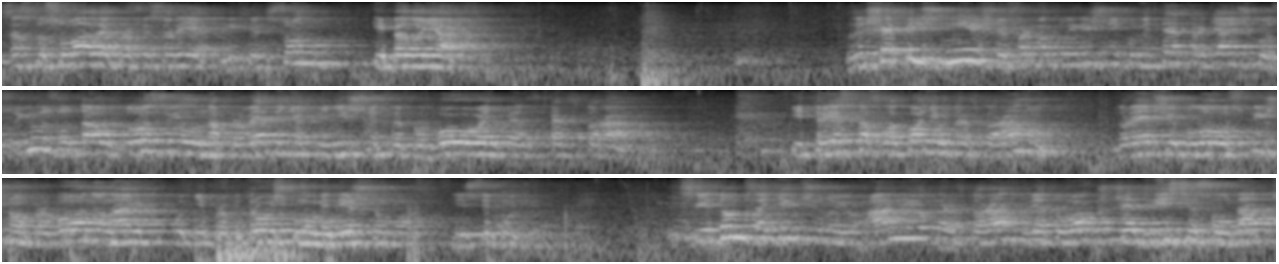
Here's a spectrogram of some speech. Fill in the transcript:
застосували професори Міхельсон і Белоярцев. Лише пізніше фармакологічний комітет Радянського Союзу дав дозвіл на проведення клінічних випробовувань перфторану. І 300 флаконів перфторану, до речі, було успішно опробовано навіть у Дніпропетровському медичному інституті. Слідом за дівчиною Анею перфторан врятував ще 200 солдат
